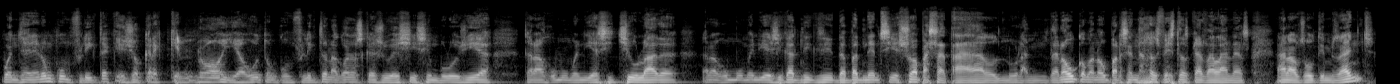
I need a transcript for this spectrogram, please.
quan genera un conflicte, que jo crec que no hi ha hagut un conflicte, una cosa és que es llueixi simbologia, que en algun moment hi hagi xiulada, en algun moment hi hagi càntics d'independència, això ha passat al 99,9% de les festes catalanes en els últims anys,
